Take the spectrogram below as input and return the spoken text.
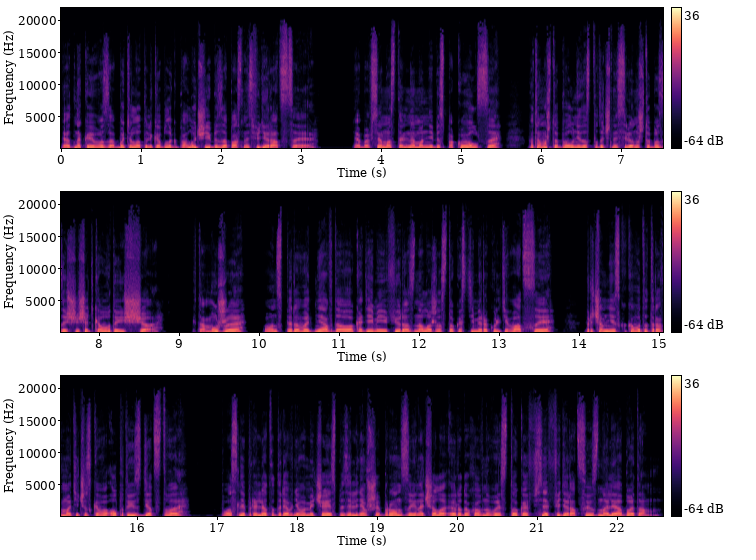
однако его заботило только благополучие и безопасность Федерации. Обо всем остальном он не беспокоился, потому что был недостаточно силен, чтобы защищать кого-то еще. К тому же, он с первого дня в Дао Академии Эфира знал о жестокости мира культивации, причем не из какого-то травматического опыта из детства. После прилета древнего меча из позеленевшей бронзы и начала эры Духовного Истока все в Федерации знали об этом.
